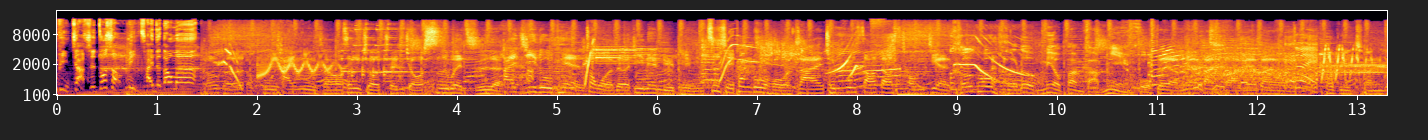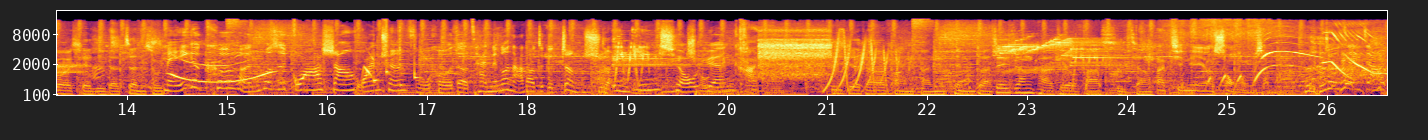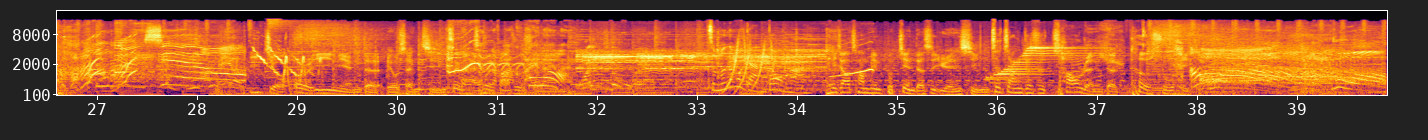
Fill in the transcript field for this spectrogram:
品价值多少？你猜得到吗？可口可乐总部开幕之后，征求全球四位职人拍纪录片送我的纪念旅瓶。之前碰过火灾，全部烧掉重建。可口可乐没有办法灭火。对啊，没有办法，没有办法。对，科比穿过鞋子的证书。每一个磕痕或是刮伤完全符合的，才能够拿到这个证书。影音球员卡。谢谢大家访谈的片段，这张卡只有八十张。那今天要送我们什么？就这一张，九二一年的留声机，这个还会发出声音。怎么那么感动啊？黑胶唱片不见得是圆形，这张就是超人的特殊黑胶。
